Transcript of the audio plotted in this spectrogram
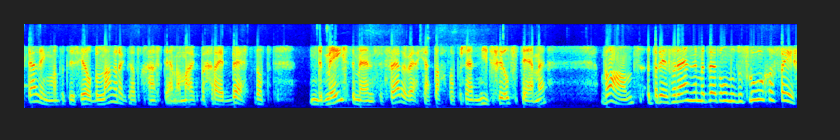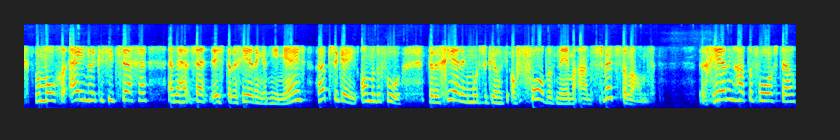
stelling, want het is heel belangrijk dat we gaan stemmen. Maar ik begrijp best dat de meeste mensen, verreweg, ja 80% niet veel stemmen. Want het referendum het werd onder de vloer geveegd. We mogen eindelijk eens iets zeggen en daar is de regering het niet mee eens. Hupsakee, onder de vloer. De regering moet eens een voorbeeld nemen aan Zwitserland. De regering had een voorstel,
